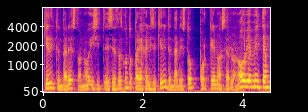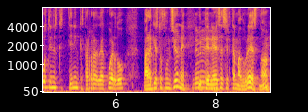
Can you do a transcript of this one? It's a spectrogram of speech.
quiero intentar esto, ¿no? Y si, te- si estás con tu pareja y le dices, quiero intentar esto, ¿por qué no hacerlo? ¿no? Obviamente ambos tienes que, tienen que estar de acuerdo para que esto funcione Debe- y tener esa cierta madurez, ¿no?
